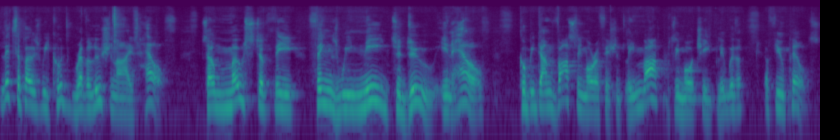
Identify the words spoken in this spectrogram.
let's suppose we could revolutionize health. So most of the things we need to do in health could be done vastly more efficiently, vastly more cheaply with a, a few pills.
